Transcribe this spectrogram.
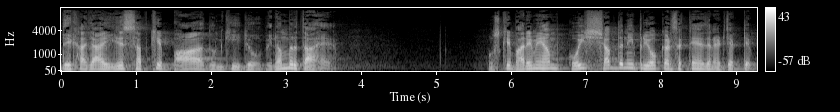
देखा जाए, ये सबके बाद उनकी जो विनम्रता है, उसके बारे में हम कोई शब्द नहीं प्रयोग कर सकते हैं एज एन एडजेक्टिव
